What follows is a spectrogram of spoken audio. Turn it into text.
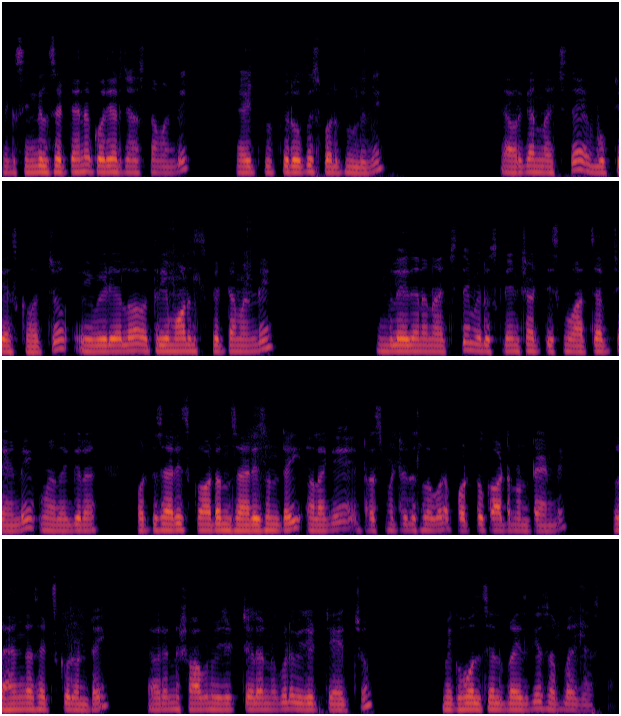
మీకు సింగిల్ సెట్ అయినా కొరియర్ చేస్తామండి. ఎయిట్ ఫిఫ్టీ రూపీస్ పడుతుంది ఇది. ఎవరికైనా నచ్చితే బుక్ చేసుకోవచ్చు. ఈ వీడియోలో త్రీ మోడల్స్ పెట్టామండి. ఇందులో ఏదైనా నచ్చితే మీరు స్క్రీన్ షాట్ తీసుకుని వాట్సాప్ చేయండి. మా దగ్గర పట్టు శారీస్ కాటన్ శారీస్ ఉంటాయి. అలాగే డ్రెస్ మెటీరియల్స్లో కూడా పట్టు కాటన్ ఉంటాయండి. లెహంగా సెట్స్ కూడా ఉంటాయి. ఎవరైనా షాప్ని విజిట్ చేయాలన్నా కూడా విజిట్ చేయొచ్చు. మీకు హోల్సేల్ ప్రైస్కే సప్లై చేస్తాం.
